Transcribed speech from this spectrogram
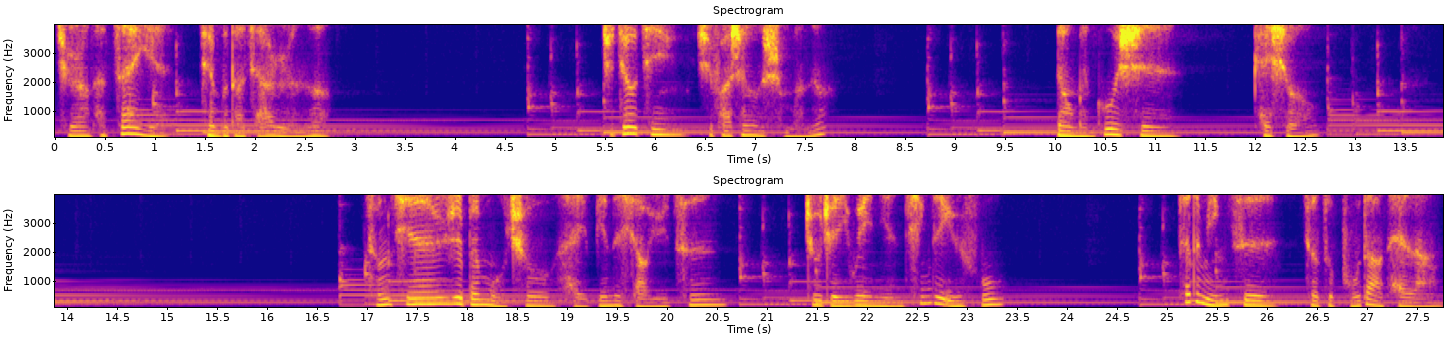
却让他再也见不到家人了。这究竟是发生了什么呢？那我们故事开始喽。从前，日本某处海边的小渔村。住着一位年轻的渔夫，他的名字叫做浦岛太郎。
